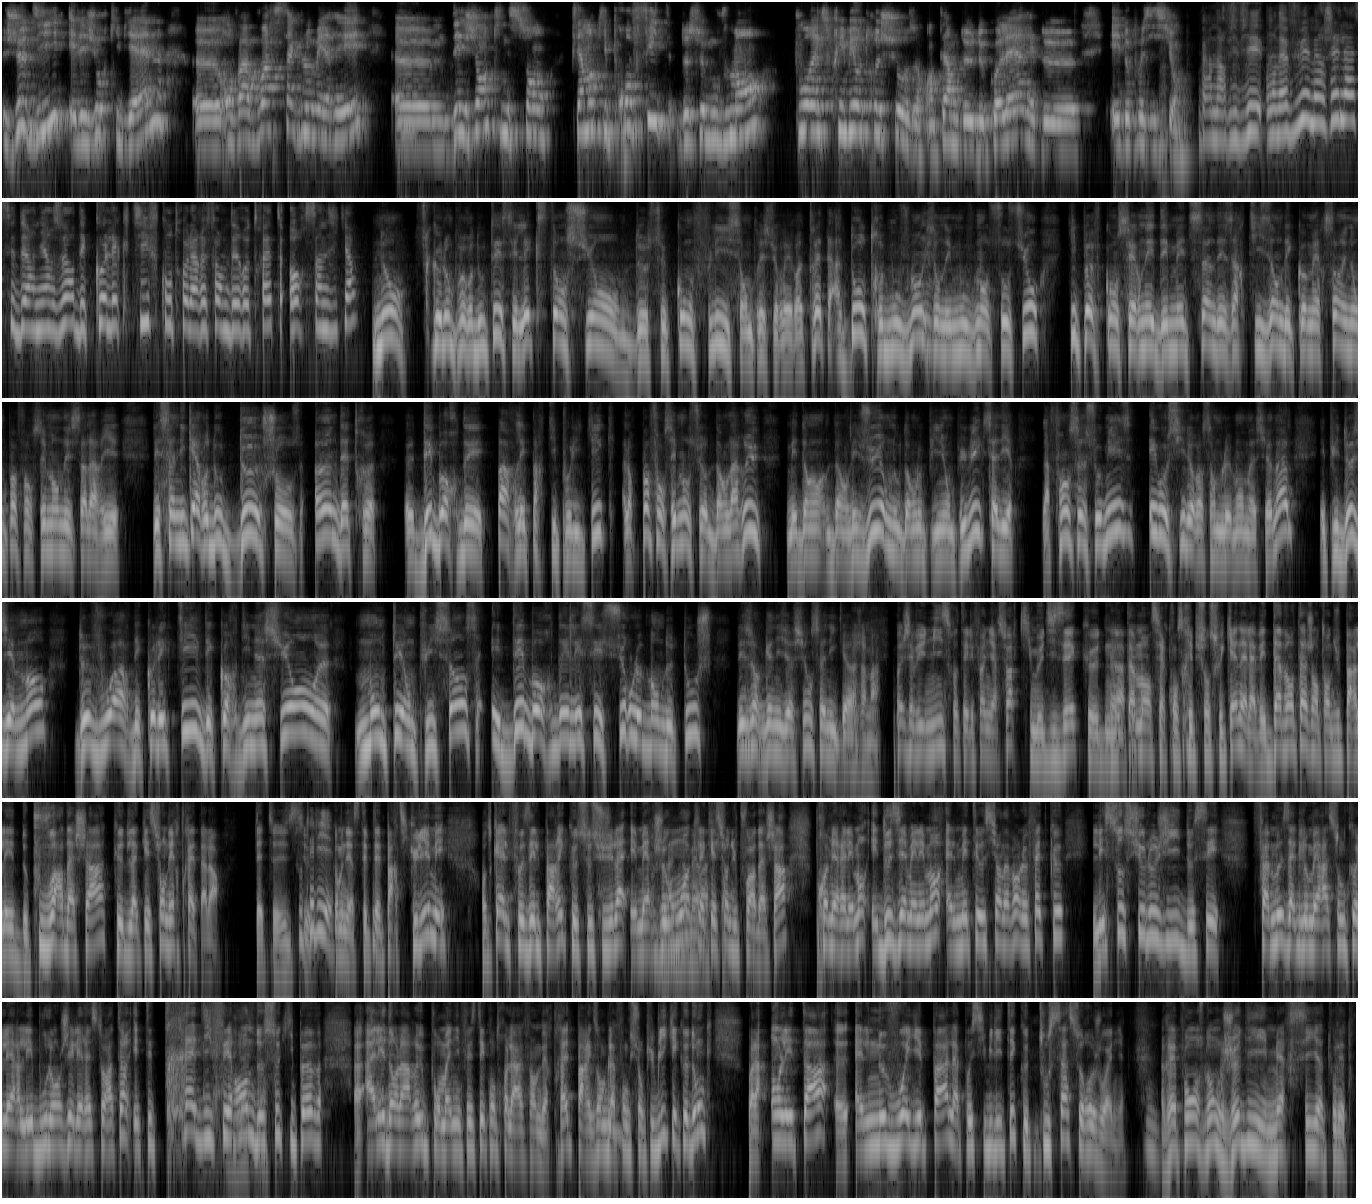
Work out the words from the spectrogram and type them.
jeudi et les jours qui viennent, euh, on va voir s'agglomérer euh, des gens qui ne sont finalement qui profitent de ce mouvement pour exprimer autre chose en termes de, colère et de et d'opposition. Bernard Vivier, on a vu émerger là ces dernières heures des collectifs contre la réforme des retraites hors syndicats Non, ce que l'on peut redouter, c'est l'extension de ce conflit centré sur les retraites à d'autres mouvements qui mm. sont des mouvements sociaux qui peuvent concerner des médecins, des artisans, des commerçants et non pas forcément des salariés. Les syndicats redoutent deux choses. Un, d'être euh, débordés par les partis politiques, alors pas forcément sur, dans la rue, mais dans, dans les urnes ou dans l'opinion publique, c'est-à-dire la France insoumise et aussi le Rassemblement national. Et puis deuxièmement, de voir des collectifs, des coordinations euh, monter en puissance et déborder, laisser sur le banc de touche les organisations syndicales. Moi, j'avais une ministre au téléphone hier soir qui me disait que, notamment en circonscription ce week-end, elle avait davantage entendu parler de pouvoir d'achat que de la question des retraites. Alors, peut-être euh, comment dire, c'était peut-être particulier, mais en tout cas, elle faisait le pari que ce sujet-là émerge moins que la question du pouvoir d'achat. Premier élément. Et deuxième élément, elle mettait aussi en avant le fait que les sociologies de ces fameuses agglomérations de colère, les boulangers, les restaurateurs, étaient très différentes de ceux qui peuvent euh, aller dans la rue pour manifester contre la réforme des retraites, par exemple la mm. fonction publique, et que donc, voilà, en l'état, euh, elle ne voyait pas la possibilité que tout ça se rejoigne. Réponse donc jeudi. Merci à tous les trois.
